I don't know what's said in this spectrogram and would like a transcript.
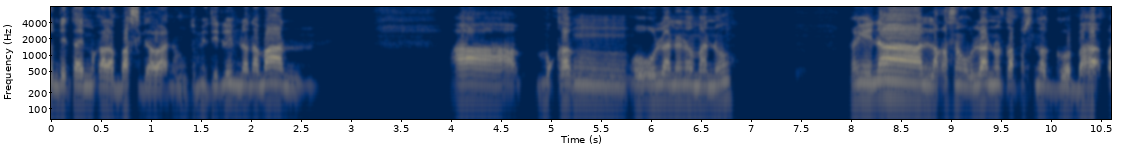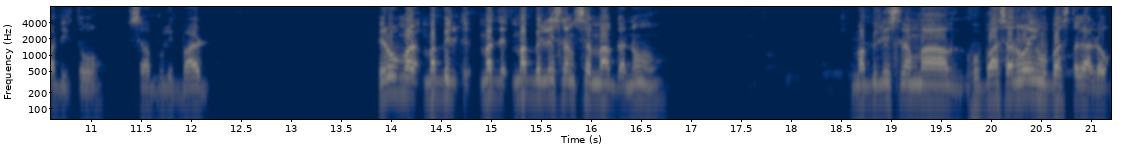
hindi tayo makalabas gawa ng tumitilim na naman. Ah, mukhang uulan na naman, no? Kanina, lakas ng ulan, no? Tapos nagbaha pa dito sa Boulevard. Pero ma- mabil- mabilis lang sa mag, ano, mabilis lang maghubas. Ano yung hubas Tagalog?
